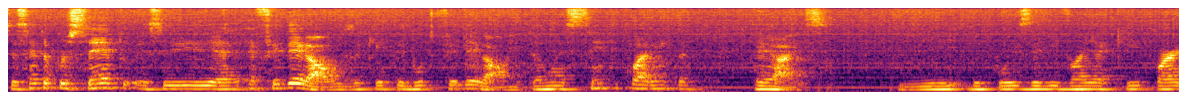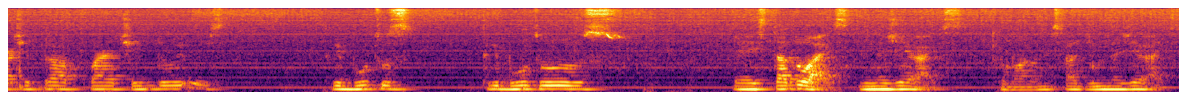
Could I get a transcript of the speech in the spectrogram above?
60% esse é, é, federal, isso aqui é tributo federal, então é 140 reais. E depois ele vai aqui parte para a parte dos tributos tributos é, estaduais, Minas Gerais, que eu moro no estado de Minas Gerais.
